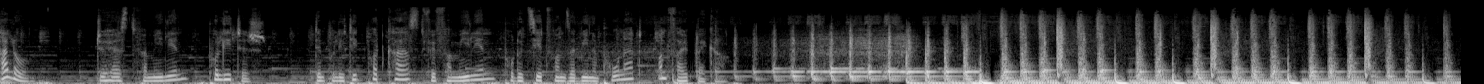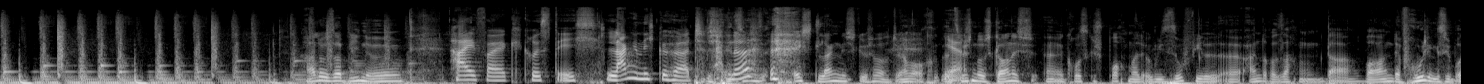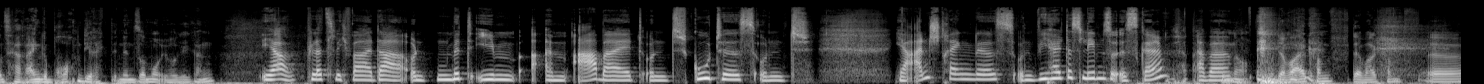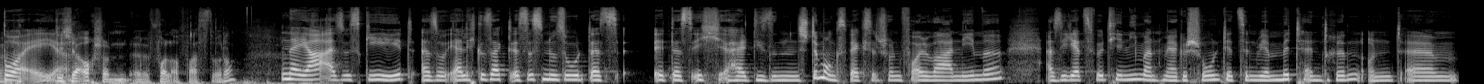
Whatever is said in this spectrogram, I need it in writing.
Hallo, du hörst Familien politisch, den Politikpodcast für Familien, produziert von Sabine Ponert und Falk Becker. Hallo Sabine. Hi Falk, grüß dich. Lange nicht gehört. Ja, ne? echt lang nicht gehört. Wir haben auch ja. zwischendurch gar nicht äh, groß gesprochen, weil irgendwie so viel äh, andere Sachen da waren. Der Frühling ist über uns hereingebrochen, direkt in den Sommer übergegangen. Ja, plötzlich war er da und mit ihm ähm, Arbeit und Gutes und ja, Anstrengendes und wie halt das Leben so ist, gell? Ja, Aber genau. Und der Wahlkampf, der Wahlkampf äh, Boah, ey, ja. dich ja auch schon äh, voll erfasst, oder? Naja, also es geht. Also ehrlich gesagt, es ist nur so, dass äh, dass ich halt diesen Stimmungswechsel schon voll wahrnehme. Also jetzt wird hier niemand mehr geschont, jetzt sind wir mitten drin und ähm,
